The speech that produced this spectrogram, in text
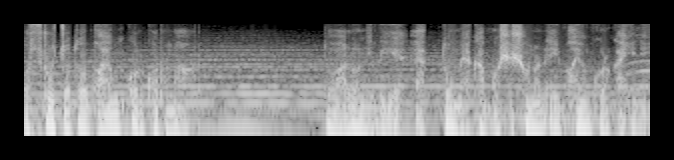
অশ্রুচত ভয়ঙ্কর ঘটনার তো আলো নিবিয়ে একদম একা বসে শোনান এই ভয়ঙ্কর কাহিনী।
